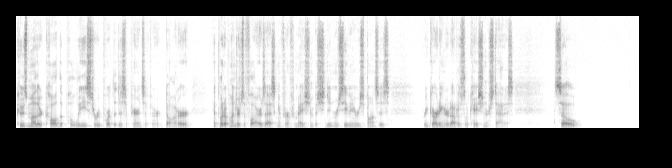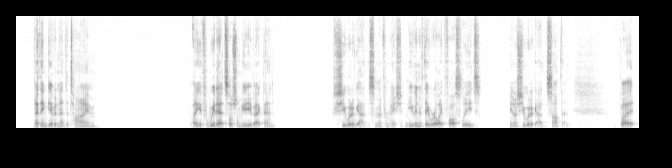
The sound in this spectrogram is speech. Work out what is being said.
Koo's mother called the police to report the disappearance of her daughter and put up hundreds of flyers asking for information, but she didn't receive any responses regarding her daughter's location or status. So I think, given at the time, like if we'd had social media back then, she would have gotten some information. Even if they were like false leads, you know, she would have gotten something. But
